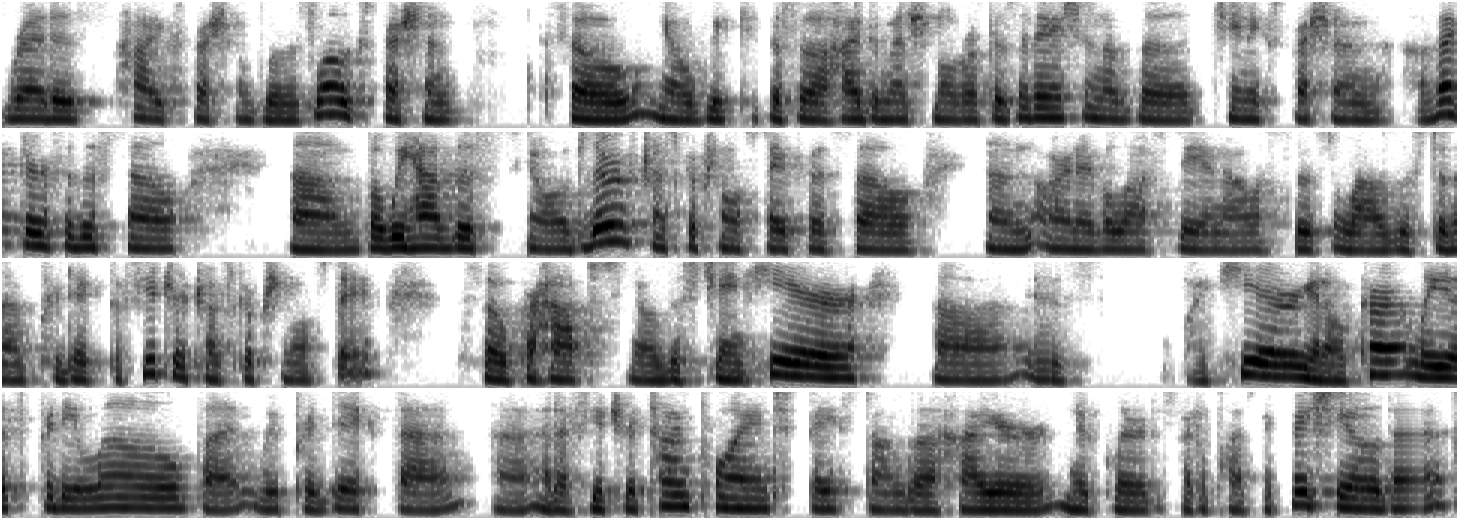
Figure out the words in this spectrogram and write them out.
red is high expression, blue is low expression. So, you know, we, this is a high dimensional representation of the gene expression vector for this cell. Um, but we have this, you know, observed transcriptional state for the cell, And RNA velocity analysis allows us to then predict the future transcriptional state. So perhaps, you know, this gene here uh, is like here, you know, currently it's pretty low, but we predict that uh, at a future time point, based on the higher nuclear to cytoplasmic ratio, that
